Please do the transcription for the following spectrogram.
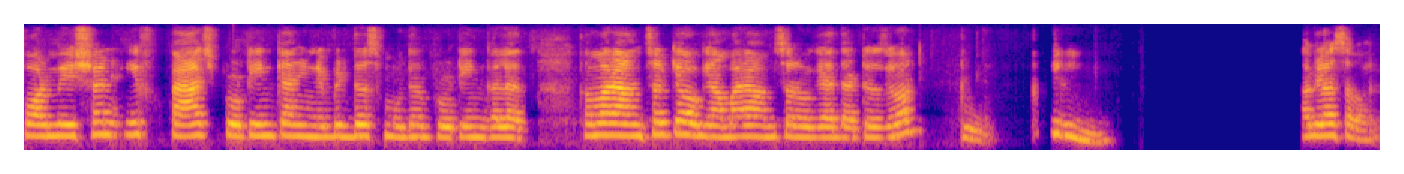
formation if patch protein can inhibit the smoother protein गलत। तो हमारा आंसर क्या हो गया? हमारा आंसर हो गया दैट इज़ योर टू अगला सवाल।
